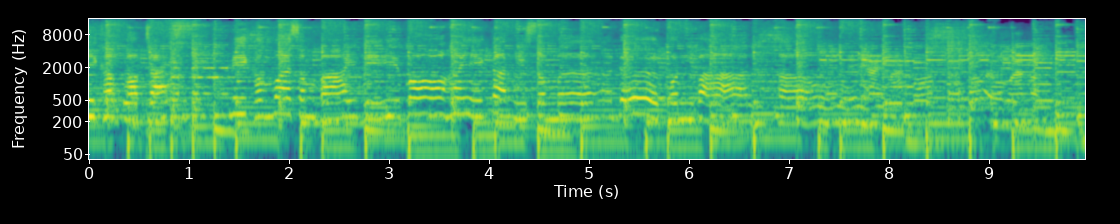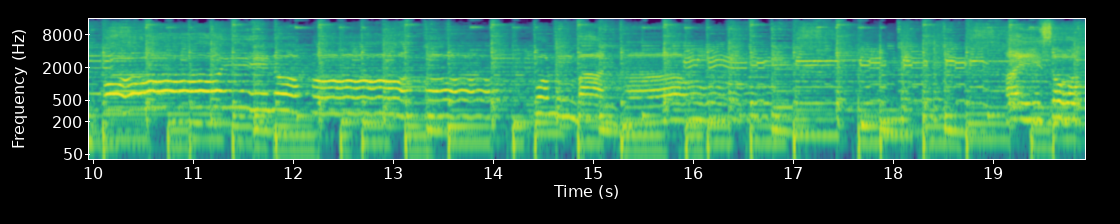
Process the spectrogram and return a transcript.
มีคำปลอบใจ มีคำว่าสบายดีบ่ให้กันเสมอเด้อคนบ้านเขาโอ้ยนอคนบ้านเขาให้โศก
